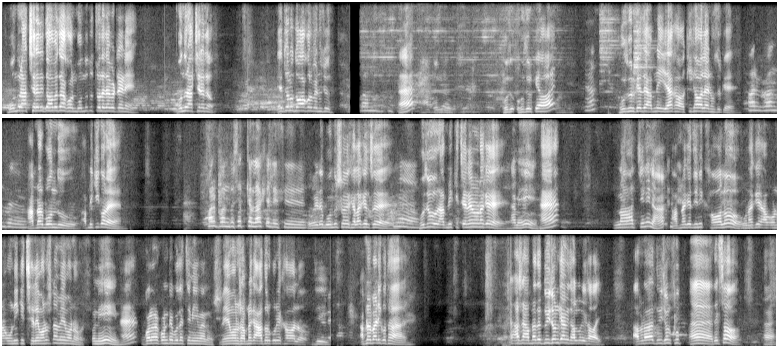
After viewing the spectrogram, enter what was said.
বন্ধুর হাত ছেড়ে দিতে হবে তো এখন। বন্ধু তো চলে যাবে ট্রেনে। বন্ধুর হাত ছেড়ে দাও। এর জন্য দোয়া করবেন হুজুর। হ্যাঁ? হুজুর হুজুর কে হয়? হ্যাঁ? হুজুরকে যে আপনি ইয়া খাওয়া কি খাওয়ালেন হুজুরকে? আমার বন্ধু। আপনার বন্ধু। আপনি কি করেন? আমার বন্ধুর সাথে খেলা খেলেছে। ও এটা বন্ধুর সঙ্গে খেলা খেলছে? হ্যাঁ। হুজুর আপনি কি চেনেন ওনাকে? আমি? হ্যাঁ? না চিনি না। আপনাকে যিনি খাওয়ালো ওনাকে উনি কি ছেলে মানুষ না মেয়ে মানুষ? উনি? হ্যাঁ? গলার কণ্ঠে বোঝাচ্ছে মেয়ে মানুষ। মেয়ে মানুষ আপনাকে আদর করে খাওয়ালো। জি। আপনার বাড়ি কোথায়? আচ্ছা আপনাদের দুইজনকে আমি ঝালমুড়ি খাওয়াই। আপনারা দুইজন খুব হ্যাঁ দেখছ? হ্যাঁ।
